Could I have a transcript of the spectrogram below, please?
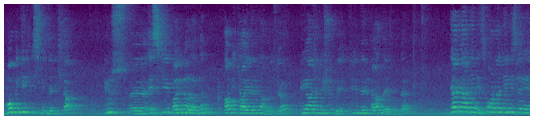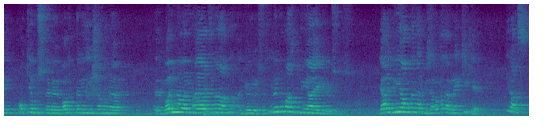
Moby Dick isminde bir kitap. Yunus e, eski balinalarının av hikayelerini anlatıyor. Dünyaca meşhur bir filmleri falan da yapıldı. Yer yer deniz. Orada denizleri, okyanusları, balıkların yaşamını, e, balinaların hayatını görüyorsunuz. İnanılmaz bir dünyaya giriyorsunuz. Yani dünya o kadar güzel, o kadar renkli ki biraz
